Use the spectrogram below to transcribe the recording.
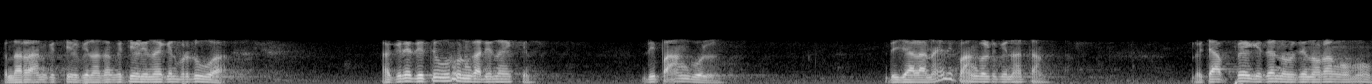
Kendaraan kecil, binatang kecil dinaikin berdua. Akhirnya diturun nggak dinaikin. Dipanggul. Di jalan aja dipanggul tuh binatang. Udah capek kita nurutin orang ngomong.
